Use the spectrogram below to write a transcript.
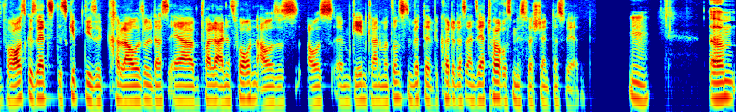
vorausgesetzt, es gibt diese Klausel, dass er im Falle eines Vorrundenauses aus ähm, kann. ansonsten wird der, könnte das ein sehr teures Missverständnis werden. Mhm. Ähm,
